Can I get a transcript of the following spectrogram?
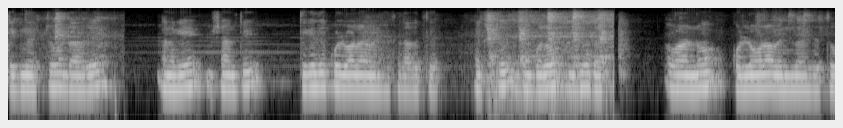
taking rest ಅಂತಾದರೆ ನನಗೆ ವಿಶ್ರಾಂತಿ ಆಗುತ್ತೆ ನೆಕ್ಸ್ಟ್ ಎಕ್ಸಾಂಪಲು ಇದು ದಟ್ ಅವಳನ್ನು ಕೊಲ್ಲೋಣವೆಂದೆನಿಸಿತು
